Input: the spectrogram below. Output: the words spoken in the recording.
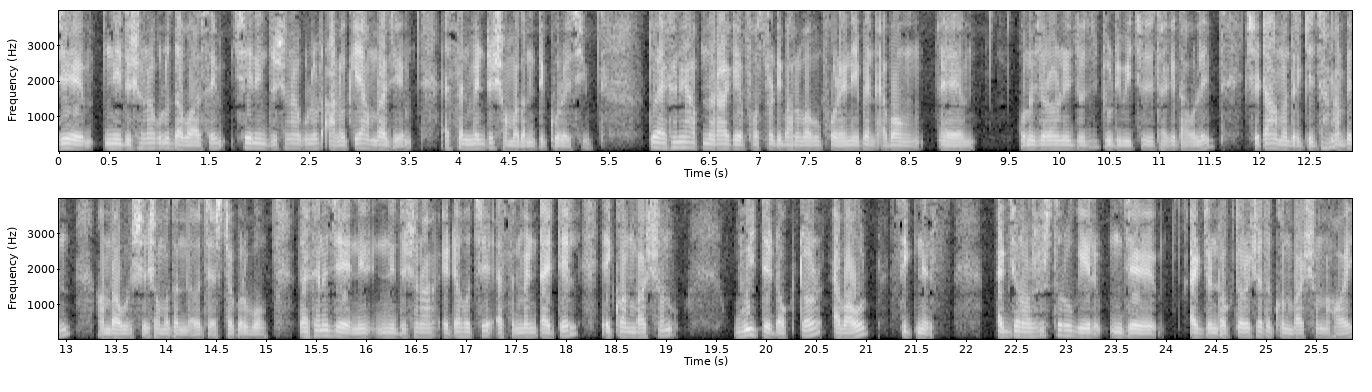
যে নির্দেশনাগুলো দেওয়া আছে, সেই নির্দেশনাগুলোর আলোকে আমরা যে অ্যাসাইনমেন্টের সমাধানটি করেছি। তো এখানে আপনারা আগে প্রশ্নটি ভালোভাবে পড়ে নেবেন এবং কোনো ধরনের যদি ত্রুটি বিচ্ছুতি থাকে তাহলে সেটা আমাদেরকে জানাবেন। আমরা অবশ্যই সমাধান দেওয়ার চেষ্টা করব। তো এখানে যে নির্দেশনা, এটা হচ্ছে assignment title a conversion with a doctor about sickness একজন অসুস্থ রোগীর যে একজন ডক্টরের সাথে কনভার্সন হয়,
